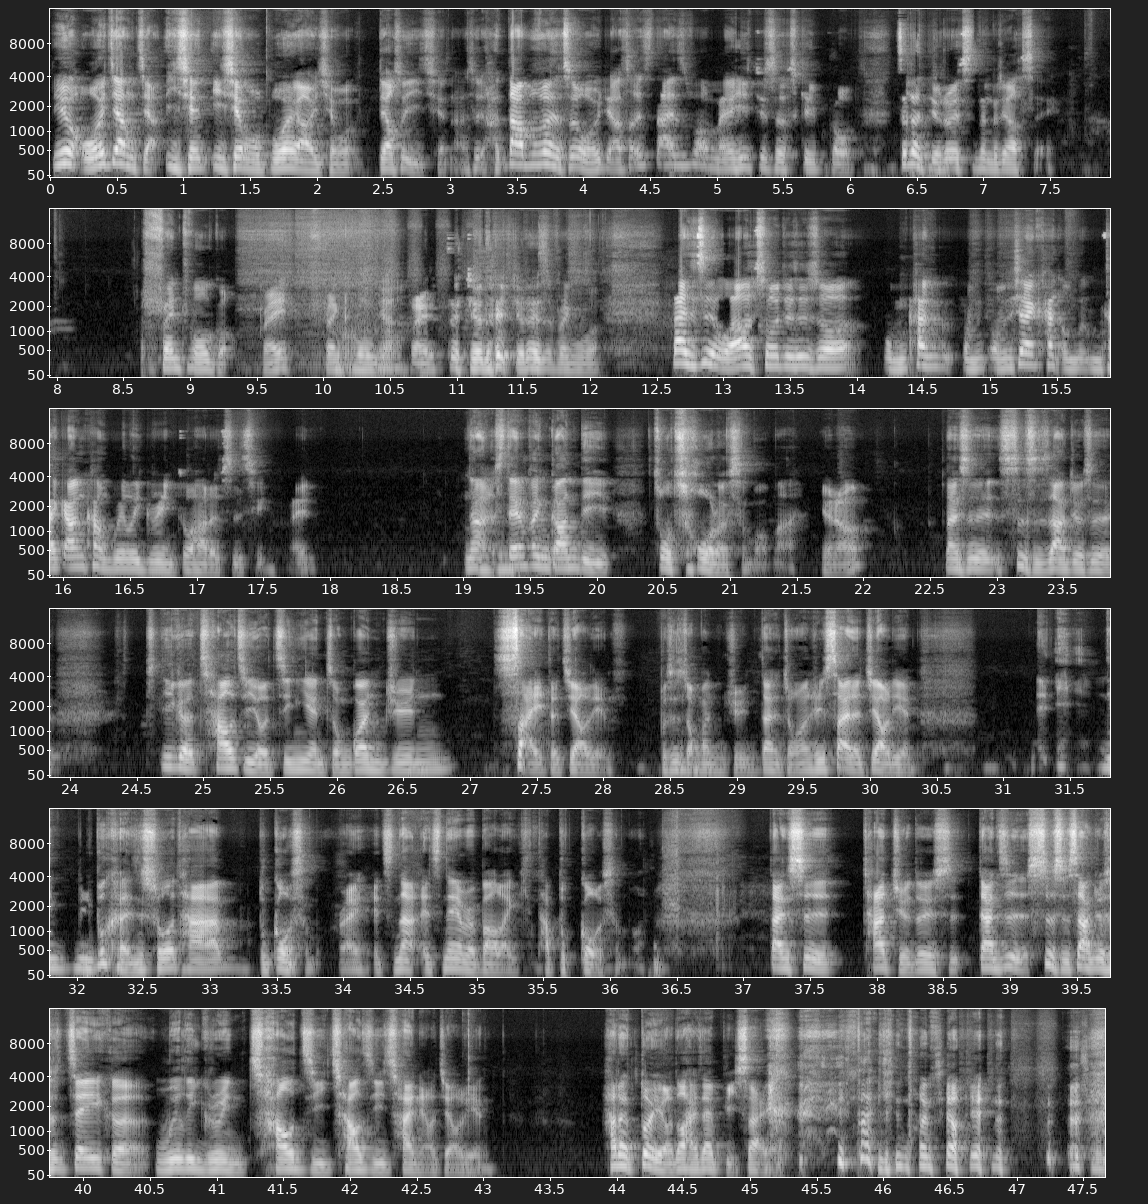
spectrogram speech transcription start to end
因为我会这样讲，以前以前我不会啊，以前我不要说以前啊，是很大部分的时候我会讲说，It's nice for me, he's just a scapegoat。这个绝对是那个叫谁，Frank Vogel，right？Frank Vogel，right？这绝对绝对是 Frank Vogel。但是我要说，就是说，我们看我们我们现在看，我们我们才刚刚看 Willie Green 做他的事情，right？那 Stephen Gundy 做错了什么嘛？You know？但是事实上就是一个超级有经验总冠军赛的教练。不是总冠军，但总冠军赛的教练，你你你不可能说他不够什么，right？It's not, it's never about like 他不够什么，但是他绝对是，但是事实上就是这一个 Willie Green 超级超级菜鸟教练，他的队友都还在比赛，他已经当教练了，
